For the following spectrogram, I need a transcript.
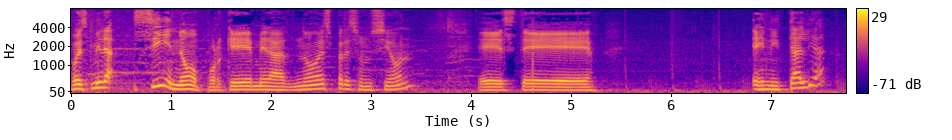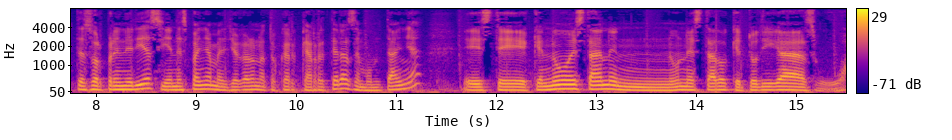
Pues mira, sí y no, porque mira, no es presunción. Este. En Italia te sorprendería si en España me llegaron a tocar carreteras de montaña, este, que no están en un estado que tú digas, wow,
